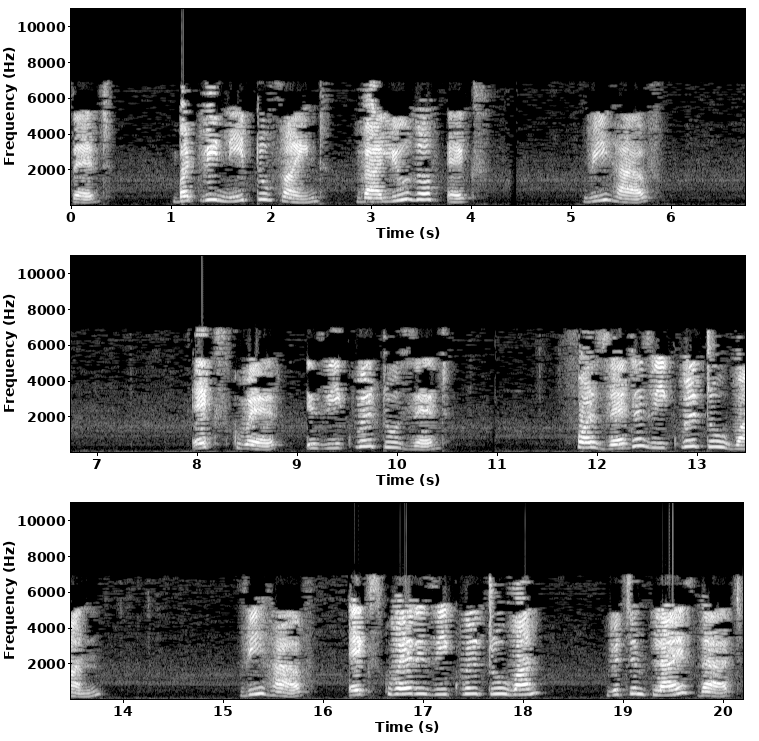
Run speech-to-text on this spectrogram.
z but we need to find values of x. We have x square is equal to z. For z is equal to 1, we have x square is equal to 1 which implies that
